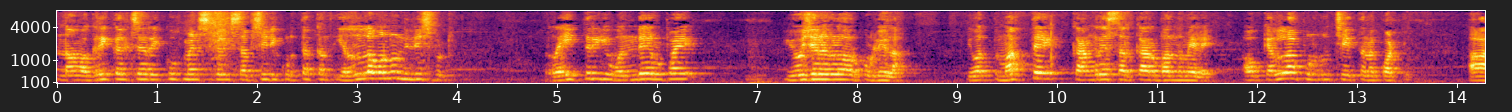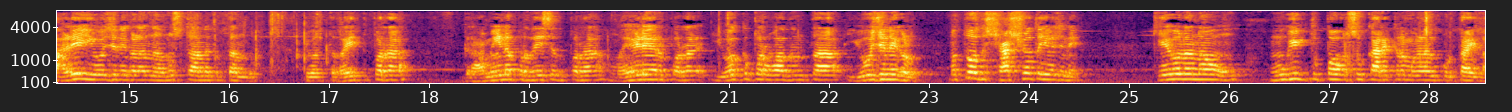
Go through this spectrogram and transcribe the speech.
ನಾವು ಅಗ್ರಿಕಲ್ಚರ್ ಇಕ್ವಿಪ್ಮೆಂಟ್ಸ್ ಗಳಿಗೆ ಸಬ್ಸಿಡಿ ಕೊಡ್ತಕ್ಕಂಥ ಎಲ್ಲವನ್ನೂ ನಿಲ್ಲಿಸ್ಬಿಟ್ರು. ರೈತರಿಗೆ ಒಂದೇ ರೂಪಾಯಿ ಯೋಜನೆಗಳು ಅವ್ರು ಕೊಡ್ಲಿಲ್ಲ. ಇವತ್ತು ಮತ್ತೆ ಕಾಂಗ್ರೆಸ್ ಸರ್ಕಾರ ಬಂದ ಮೇಲೆ ಅವಕ್ಕೆಲ್ಲ ಪುನರುಚ್ಚೇತನ ಕೊಟ್ಟು ಆ ಹಳೆ ಯೋಜನೆಗಳನ್ನು ಅನುಷ್ಠಾನಕ್ಕೆ ತಂದು ಇವತ್ತು ರೈತ ಪರ, ಗ್ರಾಮೀಣ ಪ್ರದೇಶದ ಪರ, ಮಹಿಳೆಯರ ಪರ, ಯುವಕ ಪರವಾದಂತ ಯೋಜನೆಗಳು ಮತ್ತು ಅದು ಶಾಶ್ವತ ಯೋಜನೆ. ಕೇವಲ ನಾವು ಮೂಗಿಗೆ ತುಪ್ಪ ವರ್ಷ ಕಾರ್ಯಕ್ರಮಗಳನ್ನು ಕೊಡ್ತಾ ಇಲ್ಲ.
